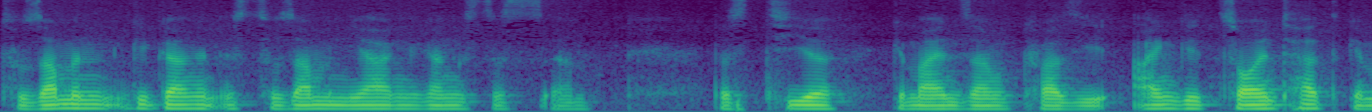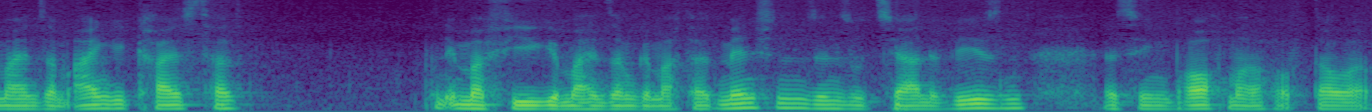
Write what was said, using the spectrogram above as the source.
zusammengegangen ist, zusammenjagen gegangen ist, dass ähm, das Tier gemeinsam quasi eingezäunt hat, gemeinsam eingekreist hat und immer viel gemeinsam gemacht hat. Menschen sind soziale Wesen, deswegen braucht man auch auf Dauer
